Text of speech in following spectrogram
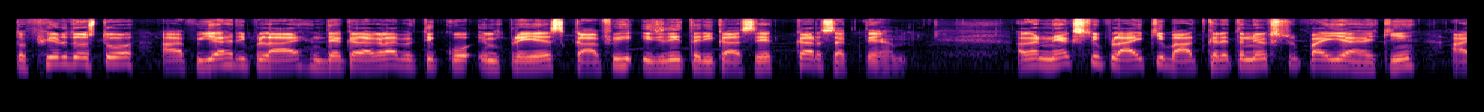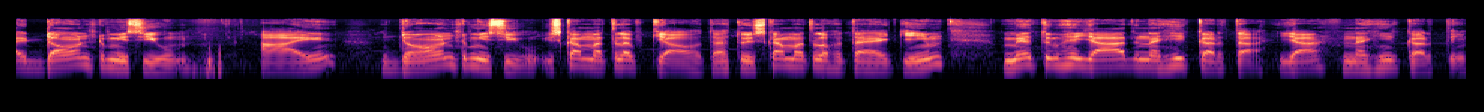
तो फिर दोस्तों, आप यह रिप्लाई देकर अगला व्यक्ति को इम्प्रेस काफ़ी इजली तरीक़ा से कर सकते हैं। अगर नेक्स्ट रिप्लाई की बात करें तो नेक्स्ट रिप्लाई यह है कि I don't miss you I don't miss you इसका मतलब क्या होता है? तो इसका मतलब होता है कि मैं तुम्हें याद नहीं करता या नहीं करती।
